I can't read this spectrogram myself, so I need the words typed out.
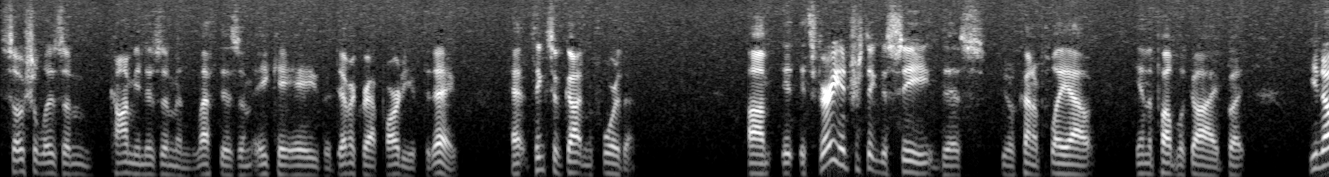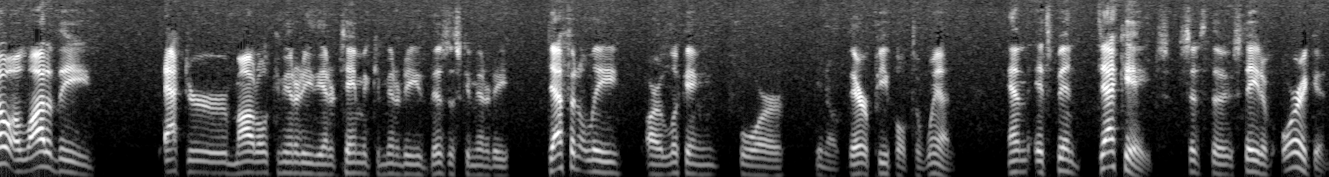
socialism, communism, and leftism, aka the Democrat Party of today, things have gotten for them. Um, it, it's very interesting to see this, you know, kind of play out in the public eye. But you know, a lot of the actor, model community, the entertainment community, the business community, definitely are looking for you know their people to win. And it's been decades since the state of Oregon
